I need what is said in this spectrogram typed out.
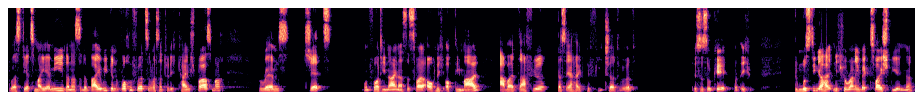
du hast jetzt Miami, dann hast du eine Bye Week in Woche 14, was natürlich keinen Spaß macht. Rams, Jets und 49ers. Das war auch nicht optimal, aber dafür, dass er halt gefeatured wird, ist es okay. Und ich, du musst ihn ja halt nicht für Running Back 2 spielen, ne?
